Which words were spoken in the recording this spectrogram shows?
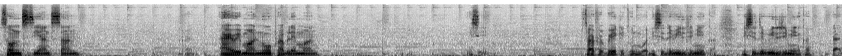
sun, sea and sun. Right. Irie man, no problem man. You see, sorry for breaking it, but this is the real Jamaica. This is the real Jamaica that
